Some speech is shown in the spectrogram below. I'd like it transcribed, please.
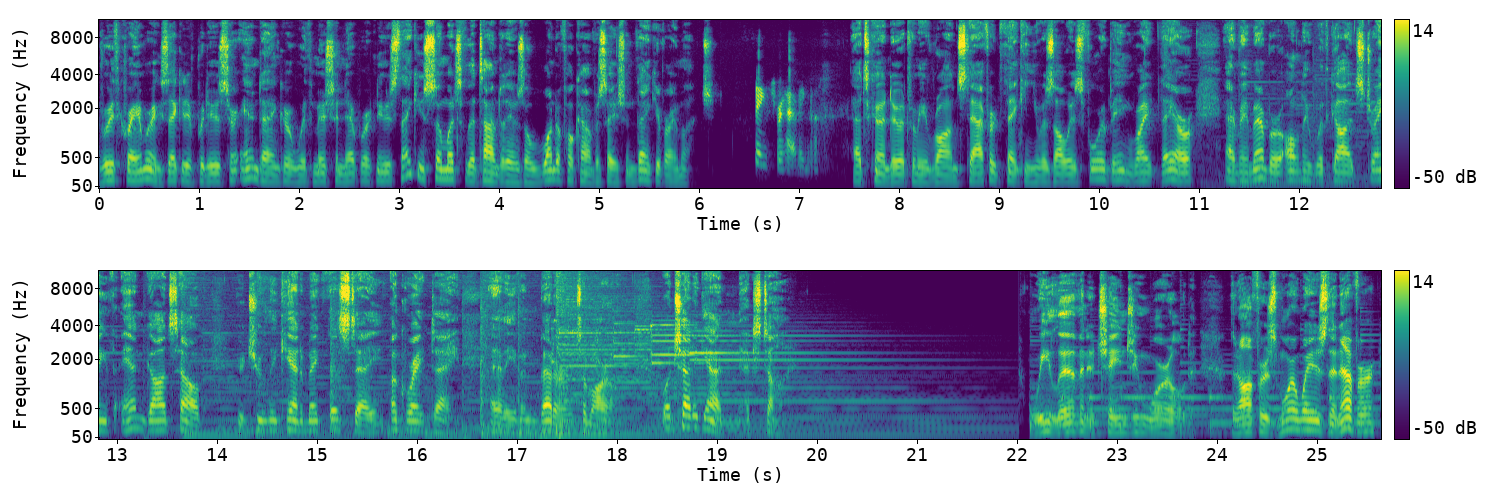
Ruth Kramer, executive producer and anchor with Mission Network News. Thank you so much for the time today. It was a wonderful conversation. Thank you very much. Thanks for having us. That's going to do it for me, Ron Stafford. Thanking you as always for being right there. And remember, only with God's strength and God's help, you truly can make this day a great day and even better tomorrow. We'll chat again next time. We live in a changing world that offers more ways than ever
